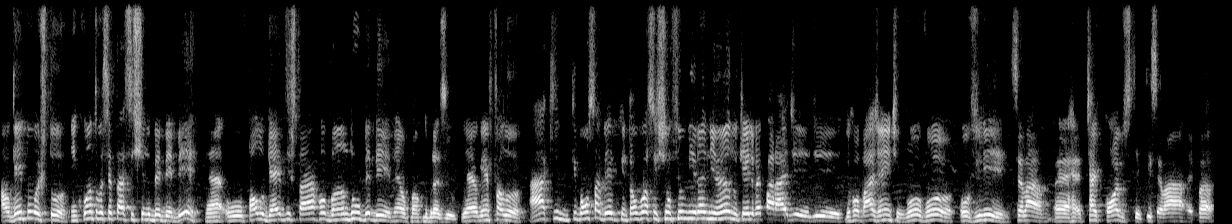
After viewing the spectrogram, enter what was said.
alguém postou, enquanto você está assistindo o BBB, né, o Paulo Guedes está roubando o BB, né, o Banco do Brasil. E aí alguém falou: ah, que, que bom saber, porque então eu vou assistir um filme iraniano que aí ele vai parar de, de, de roubar a gente. Vou, vou ouvir, sei lá, é, Tchaikovsky aqui, sei lá, é pra-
